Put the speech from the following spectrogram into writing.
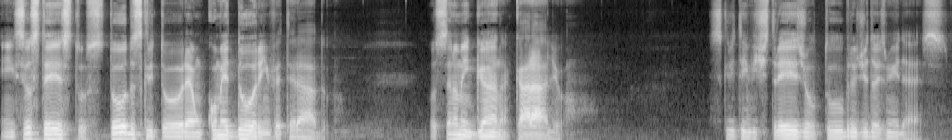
Em seus textos, todo escritor é um comedor inveterado. Você não me engana, caralho. Escrito em 23 de outubro de 2010.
